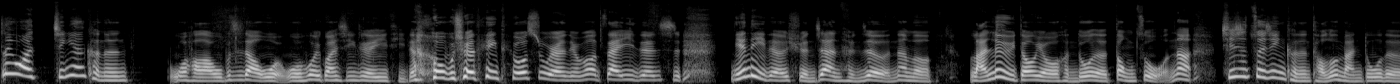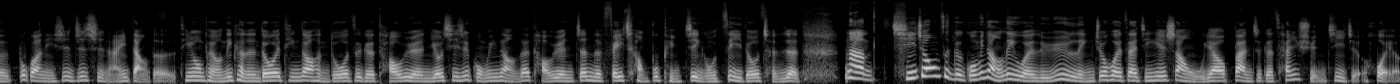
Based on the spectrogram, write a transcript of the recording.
另外今天可能我好了，我不知道我我会关心这个议题，但我不确定多数人有没有在意这件事。年底的选战很热，那么。蓝绿都有很多的动作。那其实最近可能讨论蛮多的，不管你是支持哪一党的听众朋友，你可能都会听到很多这个桃园，尤其是国民党在桃园真的非常不平静，我自己都承认。那其中这个国民党立委吕玉玲就会在今天上午要办这个参选记者会啊。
